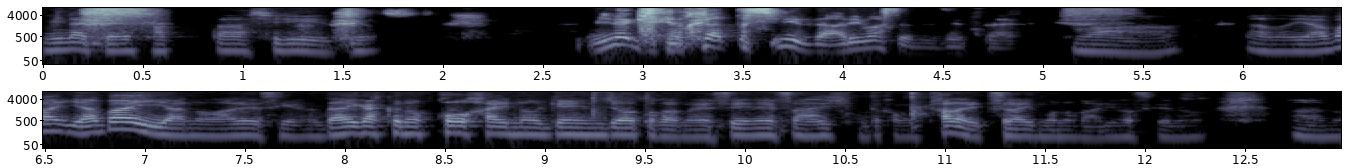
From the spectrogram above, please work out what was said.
見なきゃよかったシリーズ。見なきゃよかったシリーズありますよね、絶対。まあ、あの、やばい、やばい、あの、あれですけど、大学の後輩の現状とかの SNS 配信とかもかなり辛いものがありますけど、あの、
